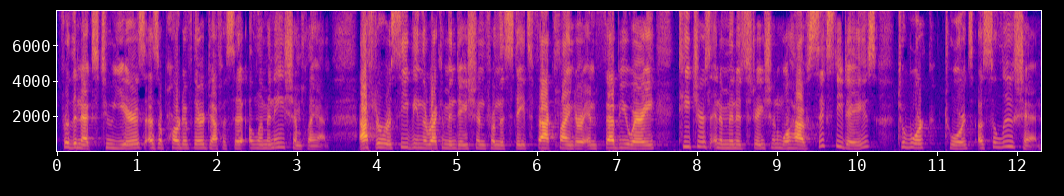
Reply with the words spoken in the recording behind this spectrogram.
for the next two years as a part of their deficit elimination plan. After receiving the recommendation from the state's fact finder in February, teachers and administration will have 60 days to work towards a solution.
